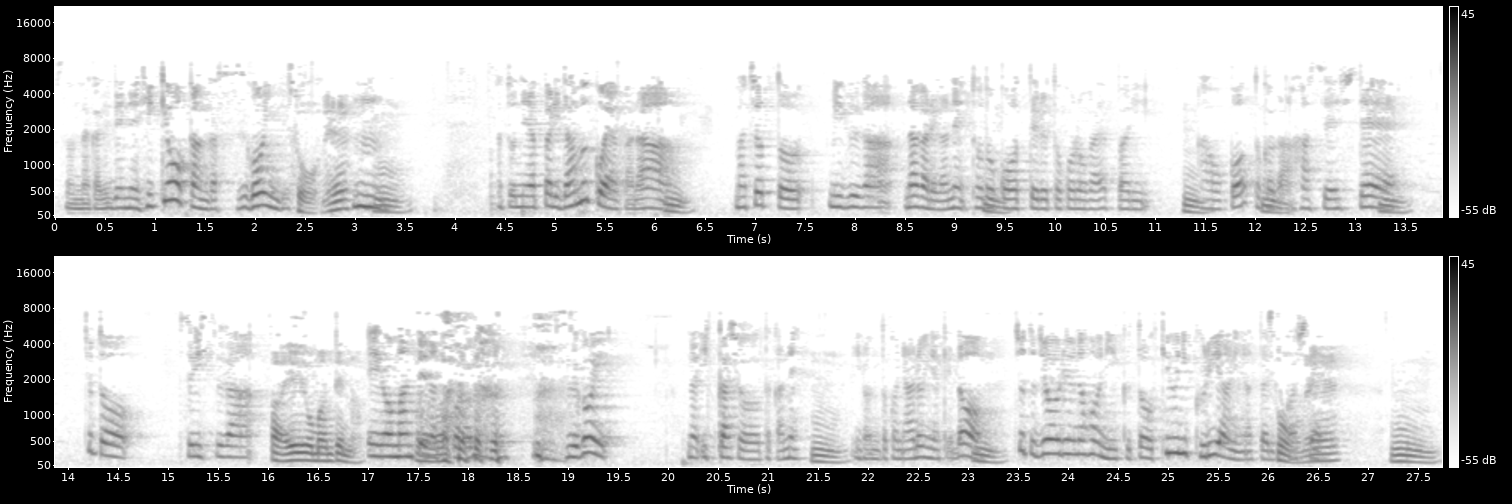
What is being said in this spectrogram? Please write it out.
その中ででね秘境感がすごいんですそうね。うんうん。あとねやっぱりダム湖やから、うんまあ、ちょっと水が流れがね滞ってるところがやっぱりうん青子とかが発生して、うんちょっと水質があ、栄養満点な。栄養満点なところが すごいな一箇所とかねうん。いろんなとこにあるんやけど、うんちょっと上流の方に行くと急にクリアになったりとかして、そうね。うん。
